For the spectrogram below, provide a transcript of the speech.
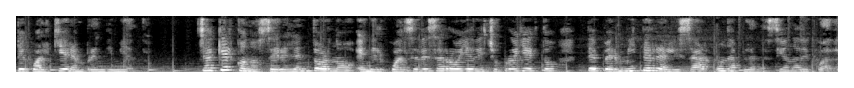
de cualquier emprendimiento ya que el conocer el entorno en el cual se desarrolla dicho proyecto te permite realizar una planeación adecuada.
